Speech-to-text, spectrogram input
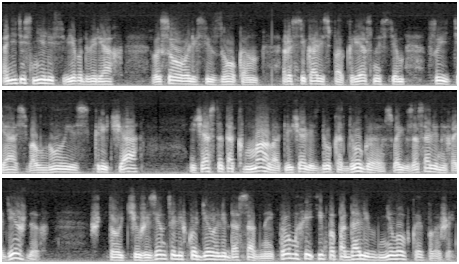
Они теснились в его дверях, высовывались из окон, растекались по окрестностям, суетясь, волнуясь, крича, и часто так мало отличались друг от друга в своих засаленных одеждах, что чужеземцы легко делали досадные промахи и попадали в неловкое положение.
